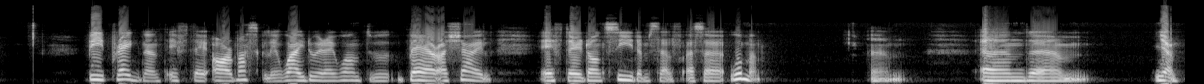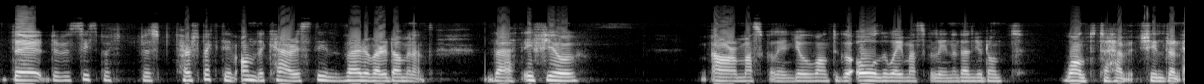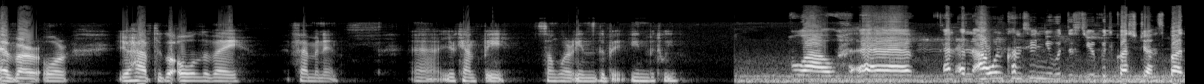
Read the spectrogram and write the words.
be pregnant if they are masculine. Why do they want to bear a child if they don't see themselves as a woman? Um, and um, yeah, the the cis perspective on the care is still very very dominant. That if you are masculine, you want to go all the way masculine, and then you don't want to have children ever, or you have to go all the way feminine. Uh, you can't be somewhere in the in between. Wow, uh, and and I will continue with the stupid questions, but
